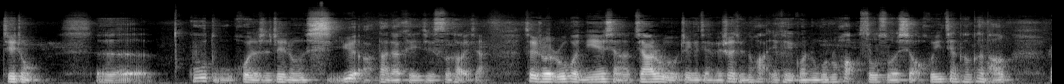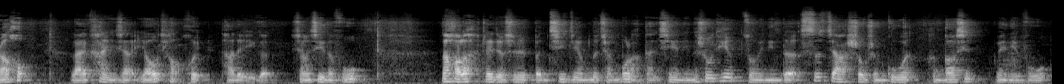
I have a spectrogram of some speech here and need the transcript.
这种呃孤独或者是这种喜悦啊，大家可以去思考一下。所以说，如果你也想加入这个减肥社群的话，也可以关注公众号，搜索“小辉健康课堂”，然后来看一下窈窕会它的一个详细的服务。那好了，这就是本期节目的全部了，感谢您的收听。作为您的私家瘦身顾问，很高兴为您服务。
